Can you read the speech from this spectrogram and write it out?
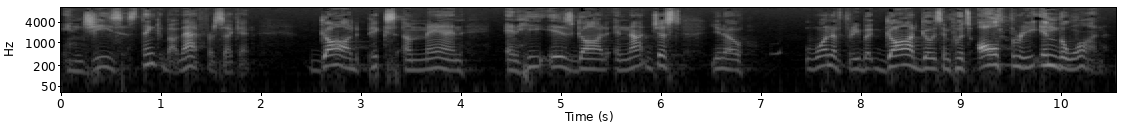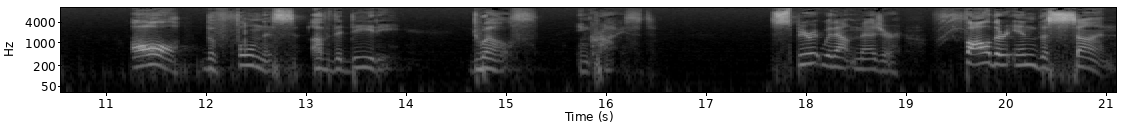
in Jesus. Think about that for a second. God picks a man and he is God, and not just, you know, one of three, but God goes and puts all three in the one. All the fullness of the deity dwells in Christ. Spirit without measure, Father in the Son,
